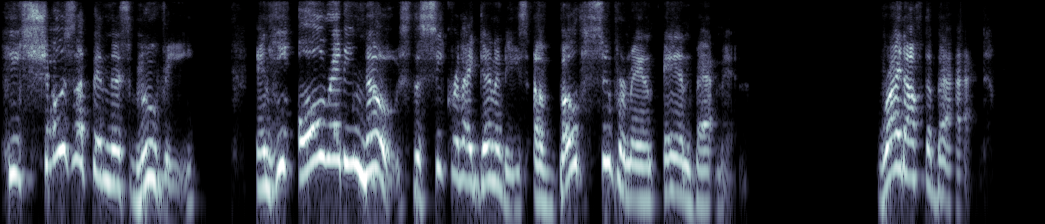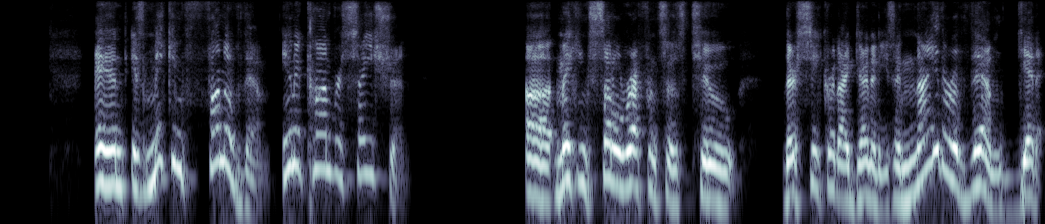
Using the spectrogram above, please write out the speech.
he shows up in this movie and he already knows the secret identities of both Superman and Batman right off the bat and is making fun of them in a conversation, uh, making subtle references to their secret identities, and neither of them get it.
